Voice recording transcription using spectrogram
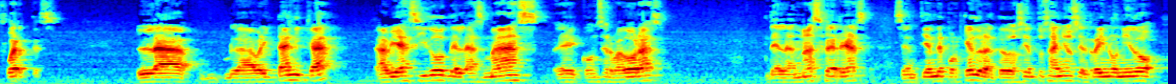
fuertes. La, británica había sido de las más eh, conservadoras, de las más férreas, se entiende por qué, durante 200 años el Reino Unido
